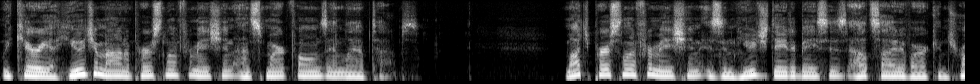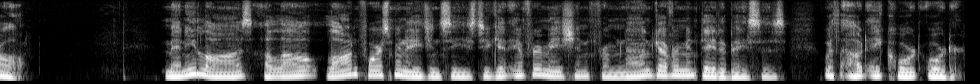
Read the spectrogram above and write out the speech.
We carry a huge amount of personal information on smartphones and laptops. Much personal information is in huge databases outside of our control. Many laws allow law enforcement agencies to get information from non government databases without a court order.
